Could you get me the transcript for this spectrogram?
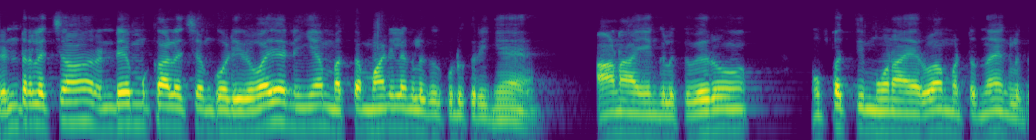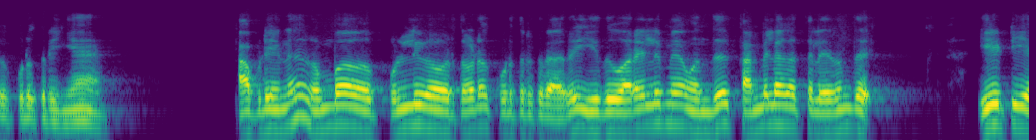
ரெண்டரை லட்சம் ரெண்டே முக்கால் லட்சம் கோடி ரூபாய நீங்க மற்ற மாநிலங்களுக்கு கொடுக்குறீங்க. ஆனா எங்களுக்கு வெறும் முப்பத்தி மூணாயிரம் ரூபாய் மட்டும்தான் எங்களுக்கு கொடுக்குறீங்க. அப்படின்னு ரொம்ப புள்ளி விவரத்தோட கொடுத்துருக்கிறாரு. இது வரையிலுமே வந்து தமிழகத்திலிருந்து ஈட்டிய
